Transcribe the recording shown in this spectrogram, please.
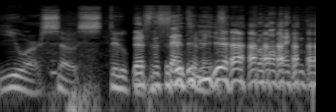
"You are so stupid." That's the sentiment yeah. behind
